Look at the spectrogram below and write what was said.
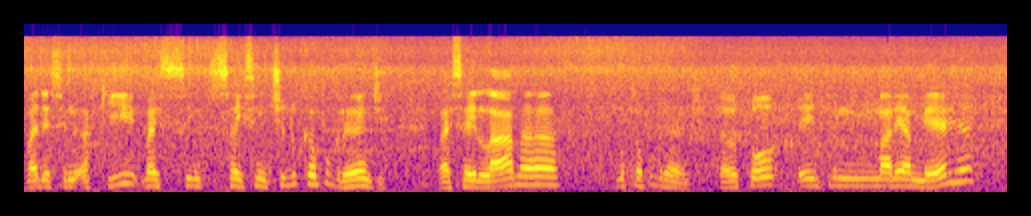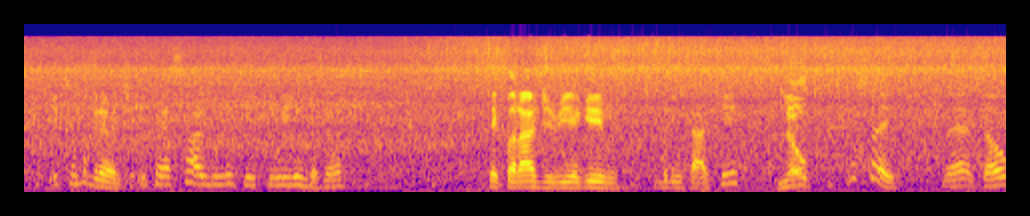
vai descendo aqui, vai sair sentido Campo Grande. Vai sair lá na, no Campo Grande. Então eu tô entre Maria Amélia e Campo Grande. E tem essa aguinha aqui, que linda, né? Tem coragem de vir aqui brincar aqui? Não. Não sei. Né? Então,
